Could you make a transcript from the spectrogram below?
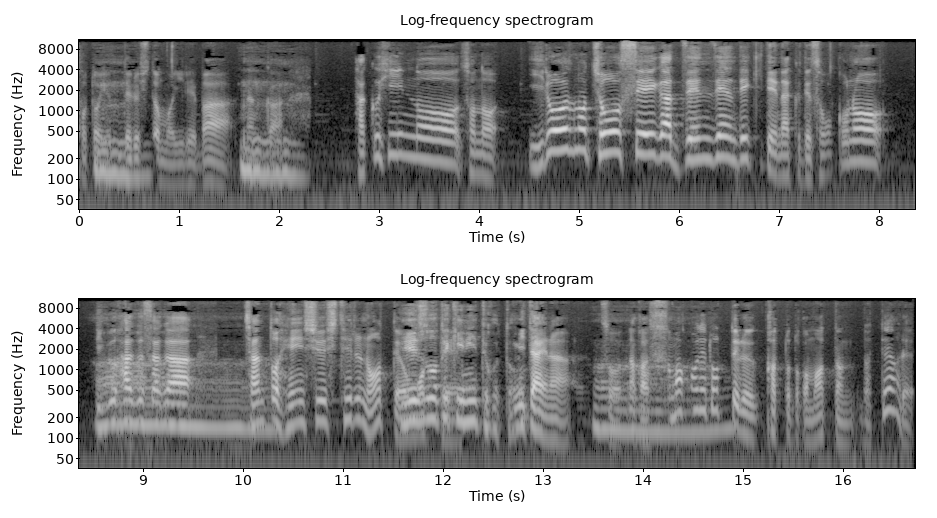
ことを言ってる人もいれば、なんかう作品のその色の調整が全然できてなくてそこのちぐはぐさがちゃんと編集してるのって思って映像的にってこと？みたいな。そう。なんかスマホで撮ってるカットとかもあったんだってあれ。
